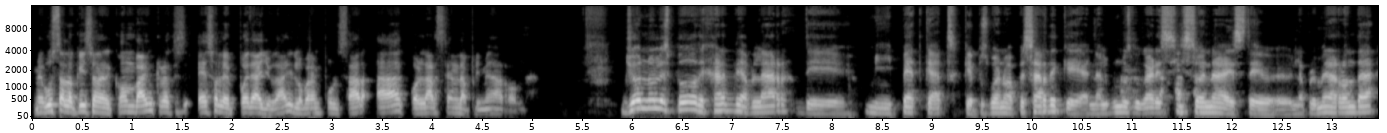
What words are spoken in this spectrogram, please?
me gusta lo que hizo en el combine, creo que eso le puede ayudar y lo va a impulsar a colarse en la primera ronda. Yo no les puedo dejar de hablar de mi pet cat, que pues bueno, a pesar de que en algunos lugares sí suena este, la primera ronda,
